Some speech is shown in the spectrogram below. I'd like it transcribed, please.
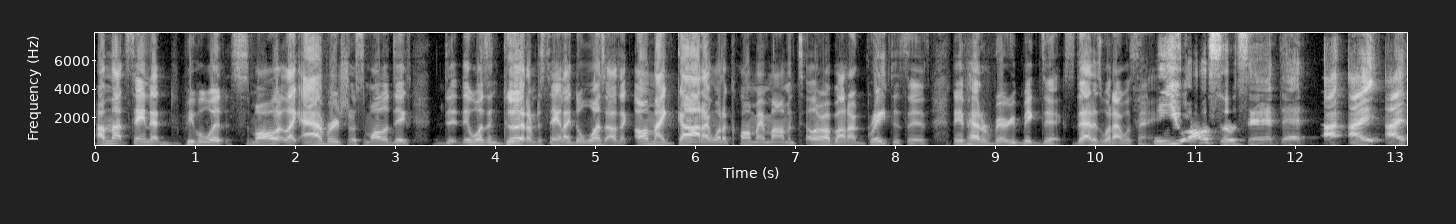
I'm not saying that people with smaller, like average or smaller dicks, th- it wasn't good. I'm just saying like the ones I was like, oh my god, I want to call my mom and tell her about how great this is. They've had a very big dicks. That is what I was saying. And you also said that I, I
